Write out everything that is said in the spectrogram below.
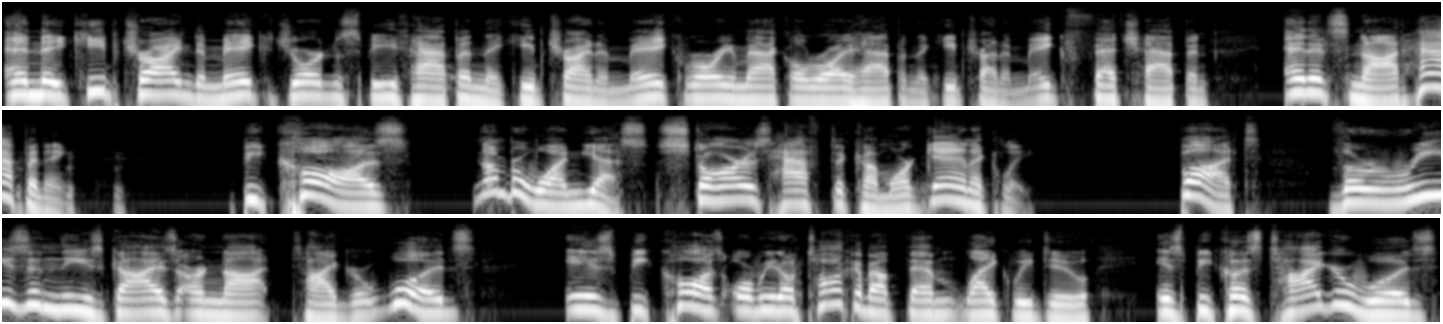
And they keep trying to make Jordan Spieth happen. They keep trying to make Rory McIlroy happen. They keep trying to make Fetch happen. And it's not happening. because, number one, yes, stars have to come organically. But the reason these guys are not Tiger Woods is because, or we don't talk about them like we do, is because Tiger Woods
